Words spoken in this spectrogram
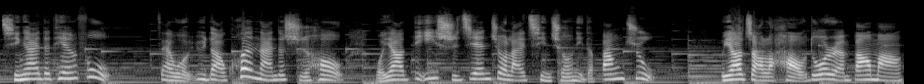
亲爱的天父。在我遇到困难的时候，我要第一时间就来请求你的帮助，不要找了好多人帮忙，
